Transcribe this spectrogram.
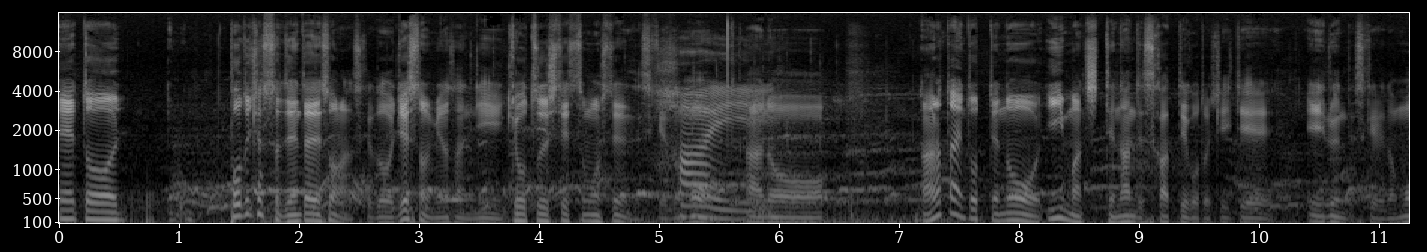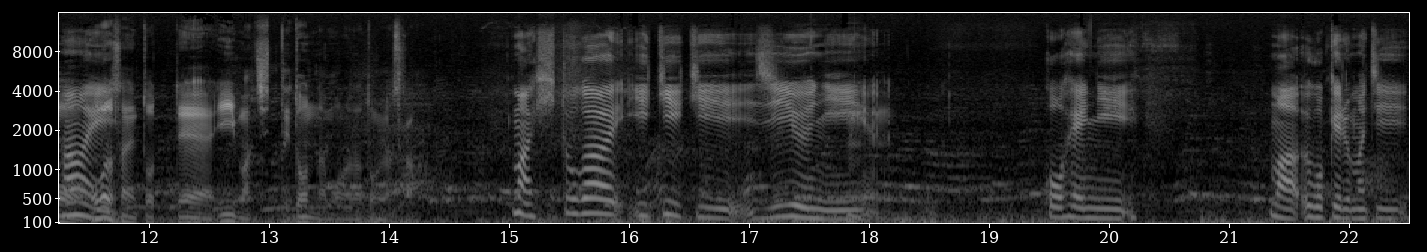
えーとポッドキャスト全体でそうなんですけどゲストの皆さんに共通して質問してるんですけども、はい、あのあなたにとってのいい街って何ですかっていうことを聞いているんですけれども、はい、小田さんにとっていい街ってどんなものだと思いますか？まあ人が生き生き自由に、公平にまあ動ける街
